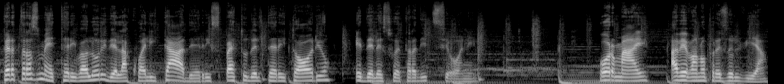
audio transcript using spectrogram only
per trasmettere i valori della qualità, del rispetto del territorio e delle sue tradizioni. Ormai avevano preso il via.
